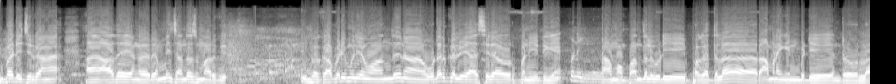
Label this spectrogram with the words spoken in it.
நிப்பாட்டி வச்சுருக்காங்க. அது எங்களுக்கு ரொம்ப சந்தோஷமாக இருக்குது இப்போ கபடி மூலியமாக வந்து நான் உடற்கல்வி ஆசிரியராக ஒர்க் பண்ணிட்டு இருக்கேன்? ஆமாம் பந்தல்குடி பக்கத்தில் ராமநாயக்கன்பட்டி என்ற ஊரில்.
